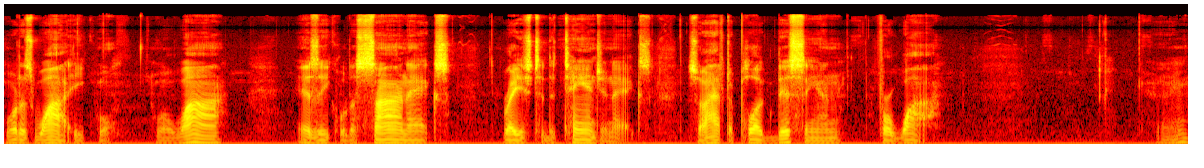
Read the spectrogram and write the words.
what does y equal? Well, y is equal to sine x raised to the tangent x. So I have to plug this in for y. Okay.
